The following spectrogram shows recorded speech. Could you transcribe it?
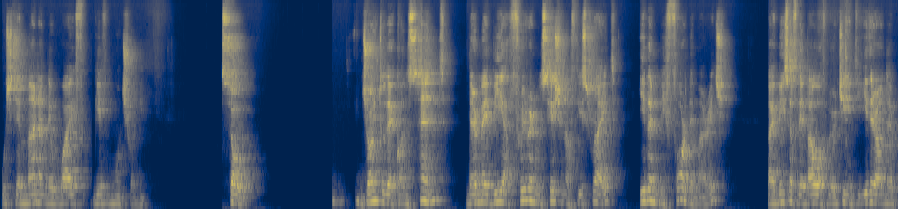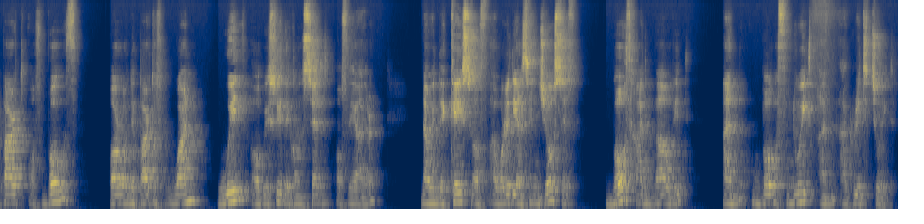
which the man and the wife give mutually. So, joined to the consent, there may be a free renunciation of this right even before the marriage by means of the vow of virginity, either on the part of both or on the part of one, with obviously the consent of the other. Now, in the case of Our Lady and Saint Joseph, both had vowed it and both knew it and agreed to it.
